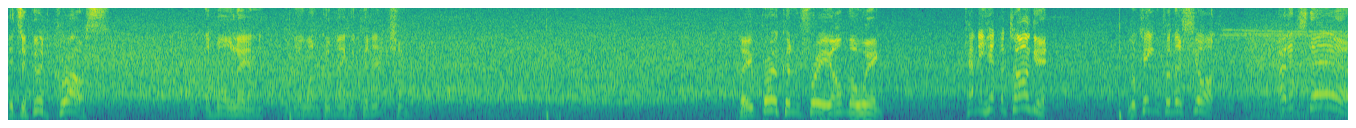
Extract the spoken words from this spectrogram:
It's a good cross. Got the ball in, but no one could make a connection. They've broken free on the wing. Can he hit the target? Looking for the shot. And it's there!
